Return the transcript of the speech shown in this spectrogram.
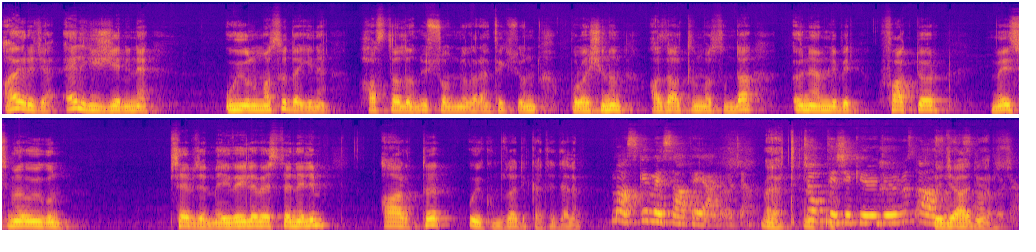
Ayrıca el hijyenine uyulması da yine hastalığın, üst solunum yolları enfeksiyonun bulaşının azaltılmasında önemli bir faktör. Mevsime uygun sebze meyveyle beslenelim. Artı uykumuza dikkat edelim. Maske mesafe yani hocam. Evet. Çok teşekkür ediyoruz. Ağzınıza Rica ediyoruz. hocam.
